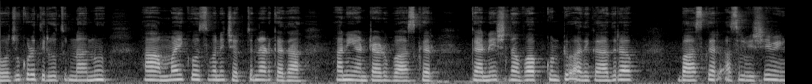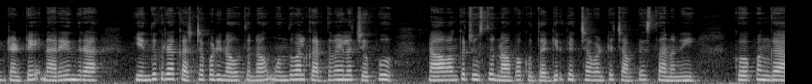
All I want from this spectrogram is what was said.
రోజు కూడా తిరుగుతున్నాను ఆ అమ్మాయి కోసమని చెప్తున్నాడు కదా అని అంటాడు భాస్కర్. గణేష్ నవ్వాపుకుంటూ అది కాదురా భాస్కర్ అసలు విషయం ఏంటంటే నరేంద్ర ఎందుకురా కష్టపడి నవ్వుతున్నావు? ముందు వాళ్ళకి అర్థమయ్యేలా చెప్పు. నా వంక చూస్తూ నవ్వకు దగ్గరికి వచ్చావంటే చంపేస్తానని కోపంగా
